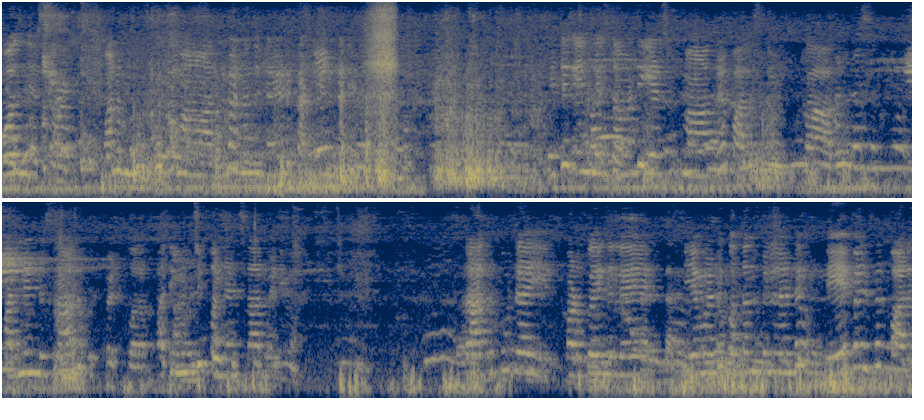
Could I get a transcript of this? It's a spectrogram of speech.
భోజనం చేస్తాము. మనం మూడు మనం అర్థం అన్నం తింటామంటే కట్టుకుంటే కాబట్టి ఏం ఏడు సార్లు మాత్రమే పాలిస్తాం కాదు. పన్నెండు సార్లు గుర్తుపెట్టుకోవాలి. పది నుంచి పన్నెండు సార్లు మినిమం. రాత్రిపూట ఈ పడుకోయిందిలే ఏమంటే కొత్త పిల్లలు అంటే ఏ పైన పాలు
